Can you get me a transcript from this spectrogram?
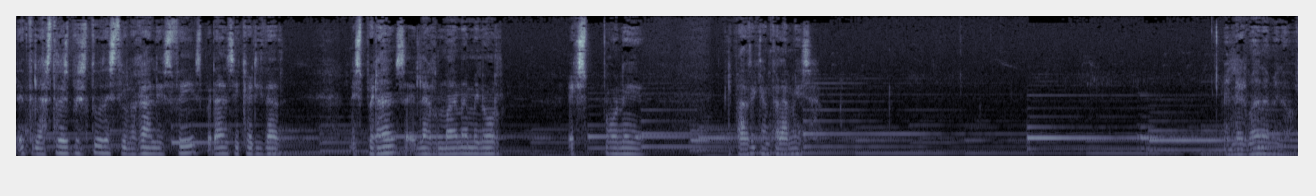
Entre las tres virtudes teologales, fe, esperanza y caridad, la esperanza es la hermana menor, expone el Padre canta la hermana menor.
